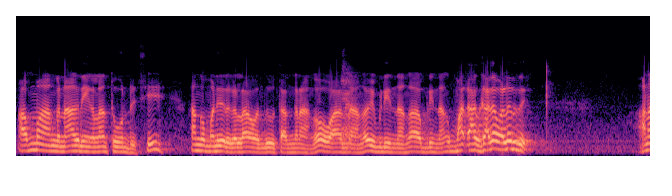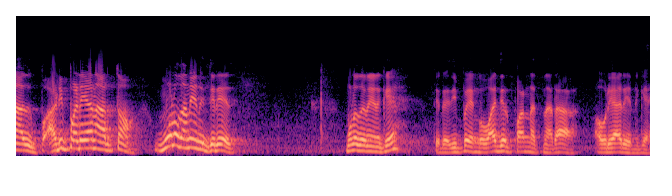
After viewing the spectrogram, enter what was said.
அம்மா அங்கே நாகரிகங்கள்லாம் தோன்றுச்சு. அங்கே மனிதர்கள்லாம் வந்து தங்கினாங்க வாழ்ந்தாங்க இப்படி இருந்தாங்க அப்படி இருந்தாங்க. ம- அது கதை வளருது. ஆனால் அது ப- அடிப்படையான அர்த்தம். மூலம் தானே எனக்கு தெரியாது. மூலதனம் எனக்கு? தெரியாது. இப்போ எங்கள் வாத்தியார் பாடினத்தினாரா அவர் யார் எனக்கு?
